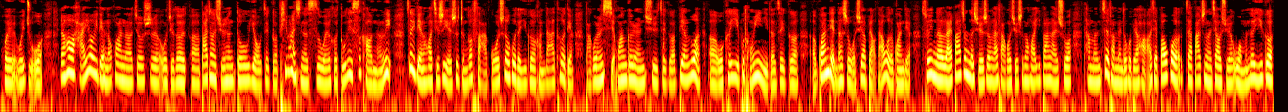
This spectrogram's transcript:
会为主，然后还有一点的话呢，就是我觉得呃八正的学生都有这个批判性的思维和独立思考能力，这一点的话其实也是整个法国社会的一个很大的特点，法国人喜欢跟人去这个。辩论，呃，我可以不同意你的这个呃观点，但是我需要表达我的观点。所以呢，来巴正的学生，来法国学生的话，一般来说，他们这方面都会比较好。而且包括在巴正的教学，我们的一个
